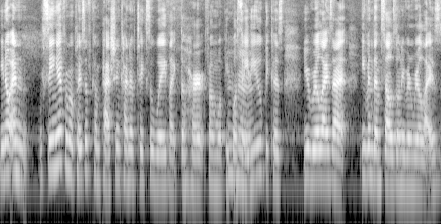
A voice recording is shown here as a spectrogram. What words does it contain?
you know, and seeing it from a place of compassion kind of takes away like the hurt from what people say to mm-hmm. you because you realize that even themselves don't even realize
